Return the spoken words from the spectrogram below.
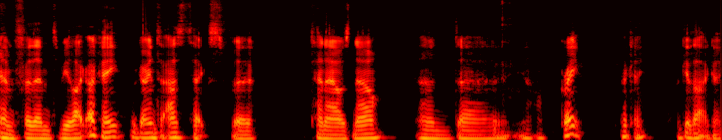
and for them to be like, okay, we're going to Aztecs for ten hours now, and uh, you know, great, okay, I'll give that a go.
